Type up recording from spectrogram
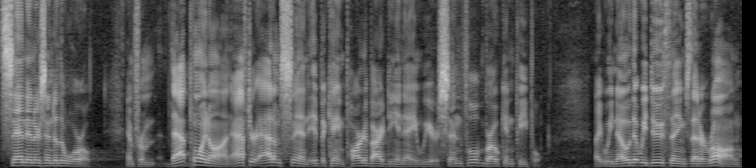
Sin enters into the world. And from that point on, after Adam sinned, it became part of our DNA. We are sinful, broken people. Like, we know that we do things that are wrong,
